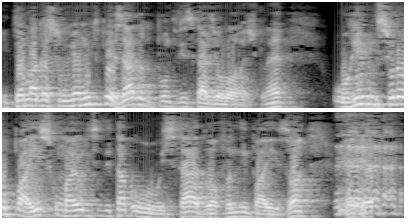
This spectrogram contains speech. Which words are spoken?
Então, é uma gastronomia muito pesada do ponto de vista cardiológico, né? O Rio Grande do Sul é o país com maior índice de tabagismo, o estado, ó, falando em país, ó, é,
